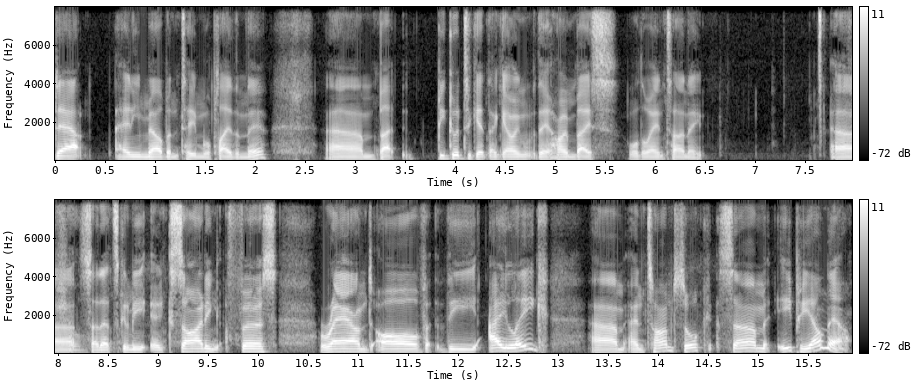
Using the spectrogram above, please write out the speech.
doubt any Melbourne team will play them there, um, but be good to get that going with their home base all the way in Tarneet. Uh, Sure. So that's going to be an exciting first round of the A League. Um, and time to talk some EPL now.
